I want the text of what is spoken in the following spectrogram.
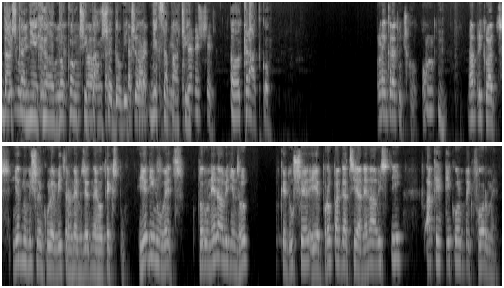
Dáška, nech eh, dokončí pán Šedovič. Nech sa páči. Ešte? Krátko. Len kratučko. On hm. napríklad jednu myšlienku len vytrhnem z jedného textu. Jedinú vec, ktorú nenávidím z hĺbke duše, je propagácia nenávisti v akejkoľvek forme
